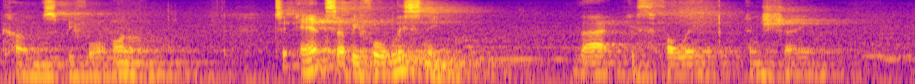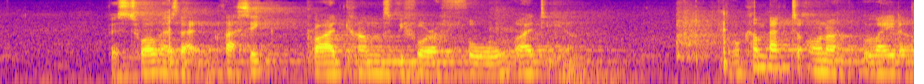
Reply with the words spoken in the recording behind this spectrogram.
comes before honour to answer before listening, that is folly and shame. Verse 12 has that classic pride comes before a fool idea. We'll come back to honour later.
